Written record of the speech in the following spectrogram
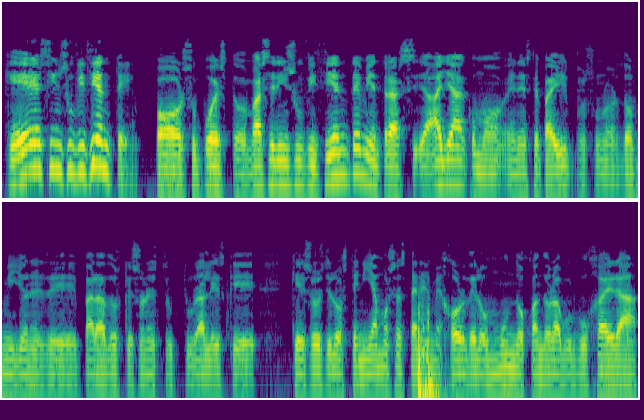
¿Qué es insuficiente? Por supuesto, va a ser insuficiente mientras haya, como en este país, pues unos dos millones de parados que son estructurales, que que esos los teníamos hasta en el mejor de los mundos cuando la burbuja era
